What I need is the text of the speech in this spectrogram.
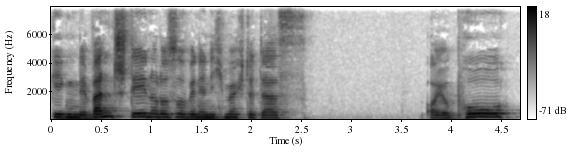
gegen eine Wand stehen oder so, wenn ihr nicht möchtet, dass euer Po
